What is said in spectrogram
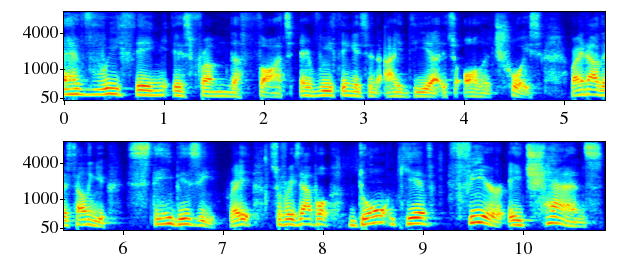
Everything is from the thoughts. Everything is an idea. It's all a choice. Right now, they're telling you, stay busy, right? So, for example, don't give fear a chance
